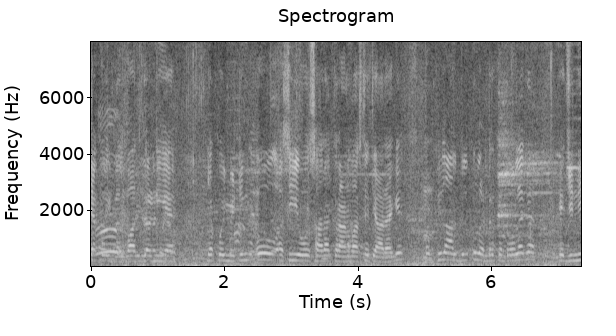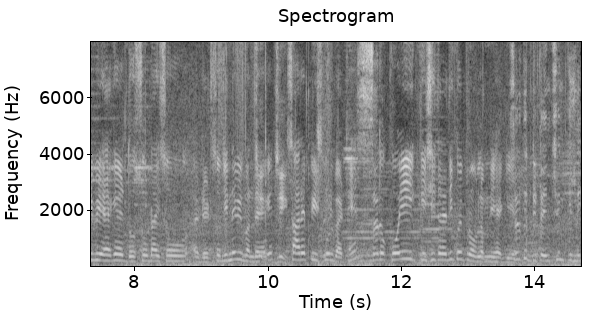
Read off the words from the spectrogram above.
ਜਾਂ ਕੋਈ ਗੱਲਬਾਤ ਕਰਨੀ ਹੈ ਜਾਂ ਕੋਈ ਮੀਟਿੰਗ ਉਹ ਅਸੀਂ ਉਹ ਸਾਰਾ ਕਰਾਉਣ ਵਾਸਤੇ ਤਿਆਰ ਹੈਗੇ। ਪਰ ਫਿਲਹਾਲ ਬਿਲਕੁਲ ਅੰਡਰ ਕੰਟਰੋਲ ਹੈਗਾ। ਕਿ ਜਿੰਨੀ ਵੀ ਹੈਗੇ 200 250 150 ਜਿੰਨੇ ਵੀ ਬੰਦੇ ਹੈਗੇ ਸਾਰੇ ਪੀਸਫੁਲ ਬੈਠੇ ਹੈ। ਤਾਂ ਕੋਈ ਕਿਸੇ ਤਰ੍ਹਾਂ ਦੀ ਕੋਈ ਪ੍ਰੋਬਲਮ ਨਹੀਂ ਹੈਗੀ ਸਰ ਤੇ ਡਿਟੈਂਸ਼ਨ ਕਿੰਨੀ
